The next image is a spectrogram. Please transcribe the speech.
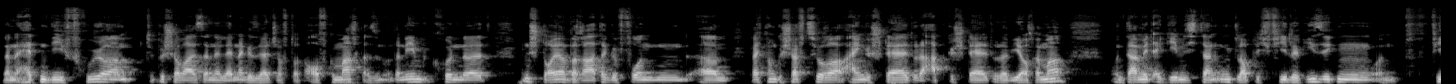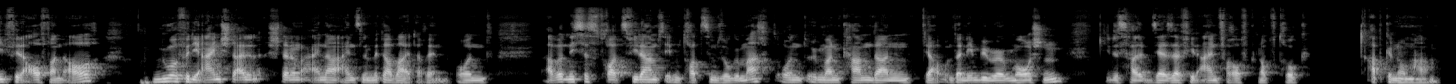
Dann hätten die früher typischerweise eine Ländergesellschaft dort aufgemacht, also ein Unternehmen gegründet, einen Steuerberater gefunden, ähm, vielleicht noch einen Geschäftsführer eingestellt oder abgestellt oder wie auch immer. Und damit ergeben sich dann unglaublich viele Risiken und viel, viel Aufwand auch, nur für die Einstellung einer einzelnen Mitarbeiterin. Und aber nichtsdestotrotz, viele haben es eben trotzdem so gemacht und irgendwann kamen dann ja Unternehmen wie Workmotion, die das halt sehr, sehr viel einfach auf Knopfdruck abgenommen haben.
